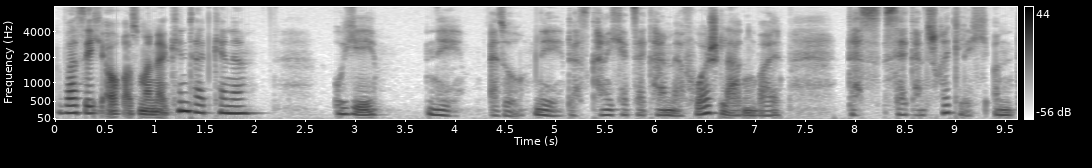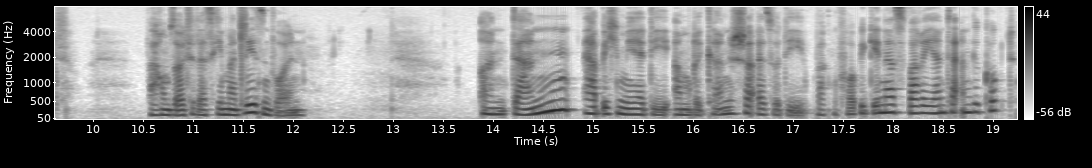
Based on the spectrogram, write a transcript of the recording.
was ich auch aus meiner Kindheit kenne, oh je, nee, also nee, das kann ich jetzt ja keinem mehr vorschlagen, weil das ist ja ganz schrecklich. Und warum sollte das jemand lesen wollen? Und dann habe ich mir die amerikanische, also die Backen for Beginners Variante angeguckt.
